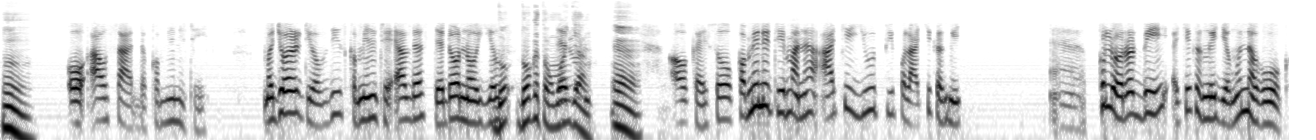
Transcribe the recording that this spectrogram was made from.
hmm. or outside the community. Majority of these community elders they don't know youth. Do do ke to mo jang eh. Okay, so community man achi youth people ka ngi. Eh kulorot bi achi ka ngi je nguna gok.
